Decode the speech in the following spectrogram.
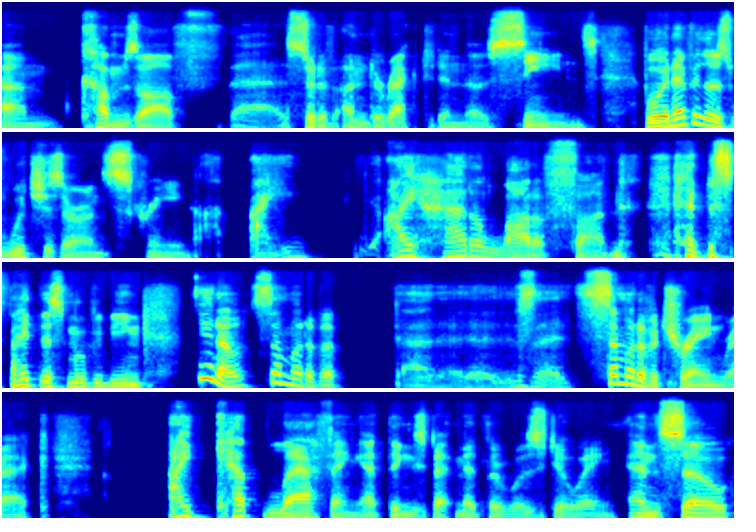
um, comes off uh, sort of undirected in those scenes. But whenever those witches are on screen, I I had a lot of fun, and despite this movie being, you know, somewhat of a uh, somewhat of a train wreck, I kept laughing at things Bette Midler was doing, and so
